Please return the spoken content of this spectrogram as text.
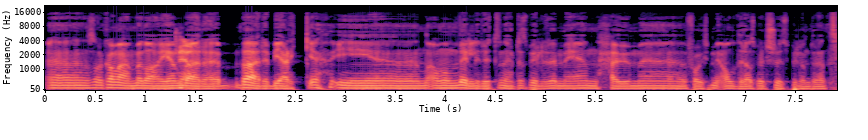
Uh, som kan være med da i en bære, bærebjelke i, uh, av noen veldig rutinerte spillere med en haug med folk som aldri har spilt sluttspill, omtrent.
